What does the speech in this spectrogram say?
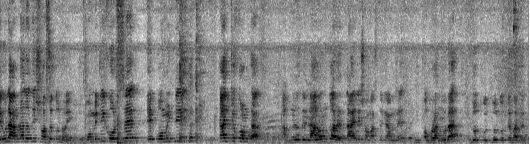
এগুলো আমরা যদি সচেতন হই, কমিটি করছে, এই কমিটি কার্যক্রমটা আপনি যদি লালন করেন, তাহলে সমাজ থেকে আপনি অপরাধগুলা দূর করতে পারবেন।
